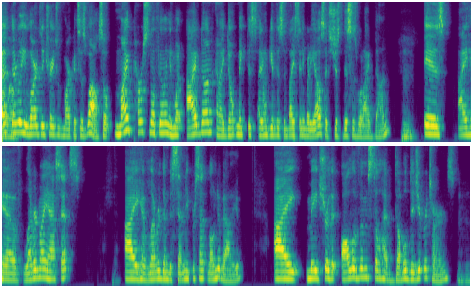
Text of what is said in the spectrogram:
that, well. that really largely trades with markets as well. So my personal feeling and what I've done, and I don't make this, I don't give this advice to anybody else. It's just this is what I've done, Hmm. is I have levered my assets. I have levered them to 70% loan to value. I made sure that all of them still have double digit returns. Mhm.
